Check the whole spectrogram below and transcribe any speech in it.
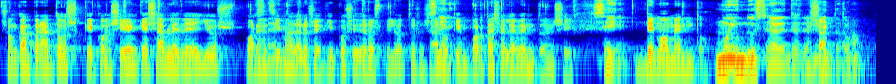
son campeonatos que consiguen que se hable de ellos por encima de los equipos y de los pilotos. O sea, lo que importa es el evento en sí. Sí. De momento. Muy industrial el entretenimiento. ¿no?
